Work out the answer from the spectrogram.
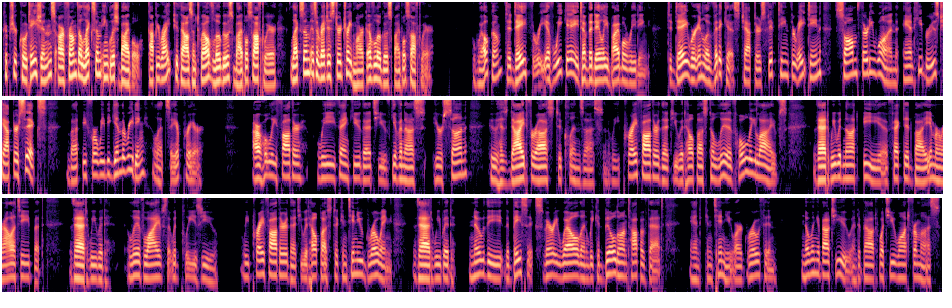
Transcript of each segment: Scripture quotations are from the Lexham English Bible. Copyright 2012 Logos Bible Software. Lexham is a registered trademark of Logos Bible Software. Welcome to day three of week eight of the daily Bible reading. Today we're in Leviticus chapters 15 through 18, Psalm 31, and Hebrews chapter 6. But before we begin the reading, let's say a prayer. Our Holy Father, we thank you that you've given us your Son who has died for us to cleanse us. And we pray, Father, that you would help us to live holy lives, that we would not be affected by immorality, but that we would live lives that would please you. We pray, Father, that you would help us to continue growing, that we would know the, the basics very well, and we could build on top of that and continue our growth in knowing about you and about what you want from us.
